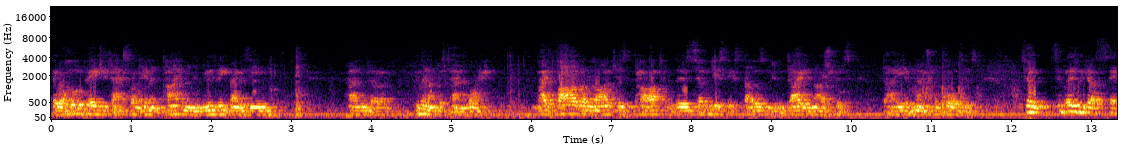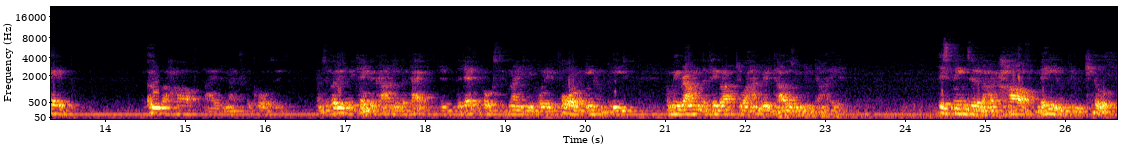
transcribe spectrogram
There were whole page attacks on him in Time and in Newsweek magazine, and uh, you can understand why. By far the largest part of those 76,000 who died in Auschwitz died of natural causes. So suppose we just say over half died of natural causes. And suppose we take account of the fact that the death books of 1944 are incomplete, and we round the figure up to 100,000 who died. This means that about half may have been killed,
